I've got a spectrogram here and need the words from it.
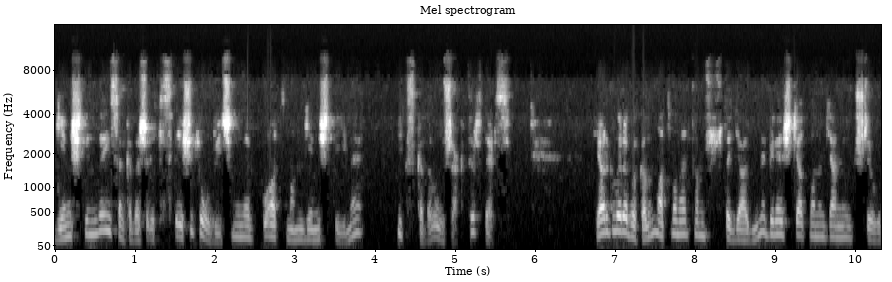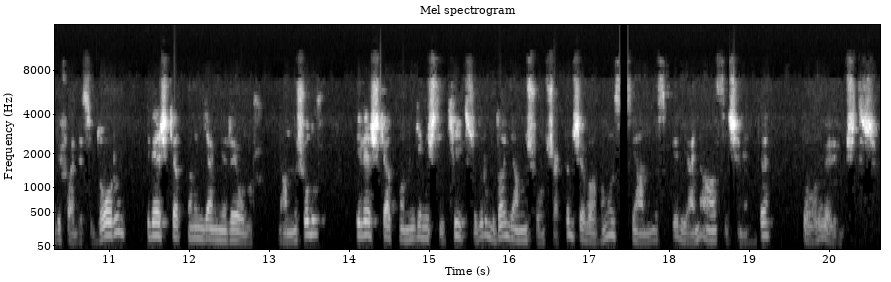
Genişliğinde ise arkadaşlar ikisi de eşit olduğu için yine bu atmanın genişliği yine x kadar olacaktır deriz. Yargılara bakalım. Atmalar tam üst üste geldiğinde bileşik atmanın genliği 3R olur ifadesi doğru. Bileşik atmanın genliği R olur. Yanlış olur. Bileşik atmanın genişliği 2x olur. Bu da yanlış olacaktır. Cevabımız yalnız bir yani A seçeneğinde doğru verilmiştir.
